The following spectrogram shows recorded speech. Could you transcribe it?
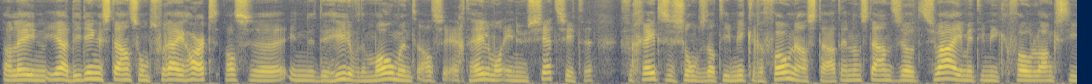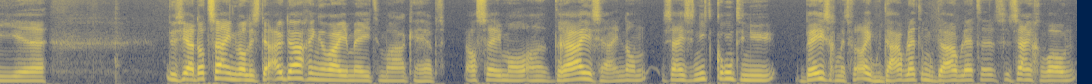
Alleen, ja, die dingen staan soms vrij hard. Als ze in de- heat of the moment, als ze echt helemaal in hun set zitten, vergeten ze soms dat die microfoon aan staat. En dan staan ze zo te zwaaien met die microfoon langs die... eh, Dus ja, dat zijn wel eens de uitdagingen waar je mee te maken hebt. Als ze eenmaal aan het draaien zijn, dan zijn ze niet continu bezig met van... Oh, je moet daarop letten, je moet daarop letten. Ze zijn gewoon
